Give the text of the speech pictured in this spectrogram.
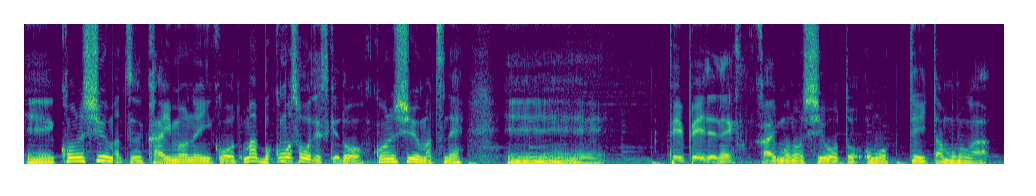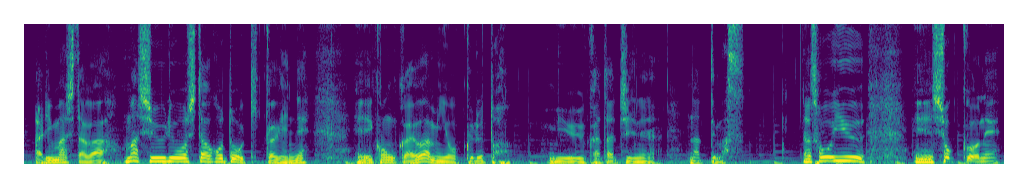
えー、今週末買い物行こうと。まあ僕もそうですけど、今週末ね、えー、ペイペイでね、買い物しようと思っていたものがありましたが、まあ、終了したことをきっかけにね、えー、今回は見送るという形になってます。そういう、えー、ショックをね、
